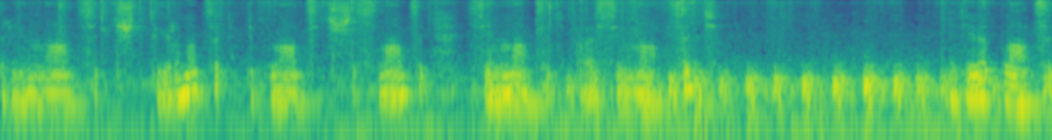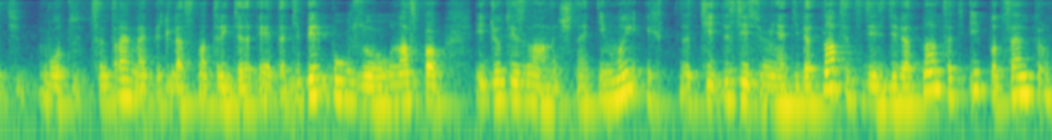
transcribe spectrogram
тринадцать, четырнадцать, пятнадцать, шестнадцать, семнадцать, восемнадцать, девятнадцать. Вот центральная петля, смотрите, это теперь по узору у нас по, идет изнаночная. И мы их, здесь у меня 19, здесь 19 и по центру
